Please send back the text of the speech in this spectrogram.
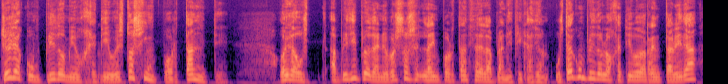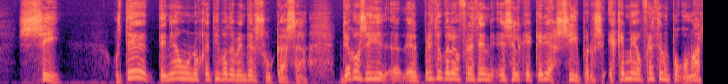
yo ya he cumplido mi objetivo. Esto es importante. Oiga, a principio de año, por eso es la importancia de la planificación. ¿Usted ha cumplido el objetivo de rentabilidad? Sí. Usted tenía un objetivo de vender su casa. ¿Ya conseguí, el precio que le ofrecen es el que quería? Sí, pero es que me ofrecen un poco más.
